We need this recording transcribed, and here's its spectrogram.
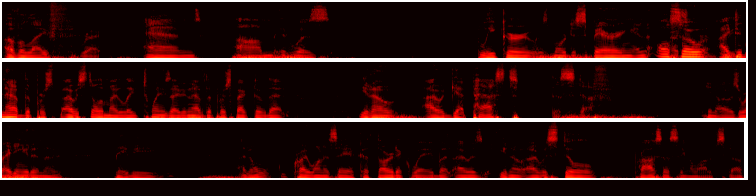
of a life, Right. and um, it was bleaker. It was more despairing, and also I didn't have the. Pers- I was still in my late twenties. I didn't have the perspective that, you know, I would get past this stuff. You know, I was writing it in a maybe, I don't quite want to say a cathartic way, but I was, you know, I was still processing a lot of stuff,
